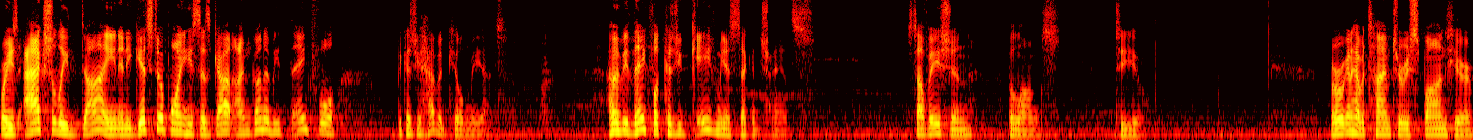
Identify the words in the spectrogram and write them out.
where he's actually dying, and he gets to a point he says, God, I'm going to be thankful because you haven't killed me yet. I'm going to be thankful because you gave me a second chance. Salvation belongs to you. But we're going to have a time to respond here.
